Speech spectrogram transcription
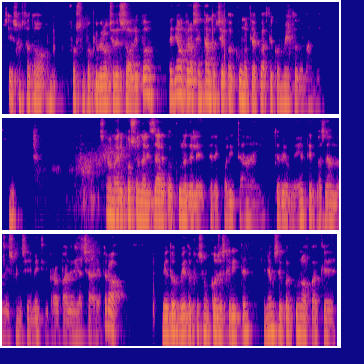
Sì, sono stato forse un po' più veloce del solito. Vediamo però se intanto c'è qualcuno che ha qualche commento o domanda. Se no magari posso analizzare qualcuna delle, delle qualità ulteriormente basandomi sugli insegnamenti di Prabhupada e di Acharya, però vedo, vedo che sono cose scritte. Vediamo se qualcuno ha qualche,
